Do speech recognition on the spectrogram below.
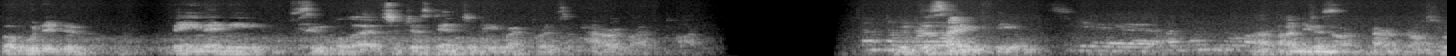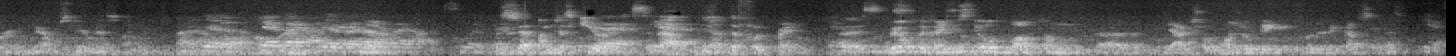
But would it have been any simpler to just entity reference a paragraph type Don't know with the how- same fields? Yeah, I don't know. I I don't even know if paragraphs are even be able to CMS on it. Yeah, yeah, they are, yeah, they are, they are, absolutely. So I'm just curious Yeah, about, you know, the footprint Yeah. versus. Real quick, are you still blocked on uh, the actual module being included in GovCMS? Yes.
